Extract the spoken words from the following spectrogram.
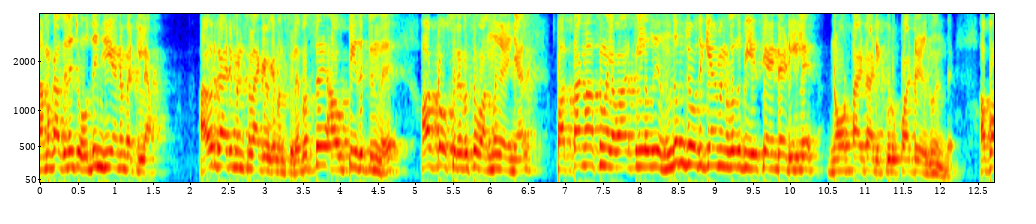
നമുക്ക് അതിനെ ചോദ്യം ചെയ്യാനും പറ്റില്ല. ആ ഒരു കാര്യം മനസ്സിലാക്കി വെക്കണം. സിലബസ് ഔട്ട് ചെയ്തിട്ടുണ്ട്. ഔട്ട് ഓഫ് സിലബസ് വന്നു കഴിഞ്ഞാൽ പത്താം ക്ലാസ് നിലവാരത്തിലുള്ളത് എന്തും ചോദിക്കാം എന്നുള്ളത് പി എസ് സി അതിന്റെ അടിയിൽ നോട്ടായിട്ട് അടിക്കുറിപ്പായിട്ട് എഴുതുന്നുണ്ട്. അപ്പോൾ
